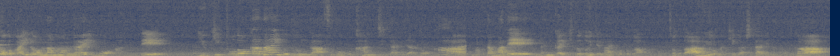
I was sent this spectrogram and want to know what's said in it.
度とかいろんな問題もあって行き届かない部分がすごく感じたりだとか、またまで何か行き届いてないことがちょっとあるような気がしたりだとか、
